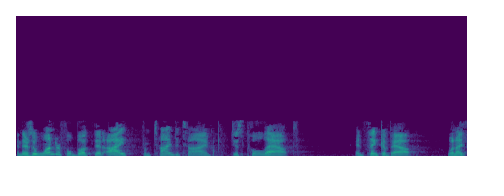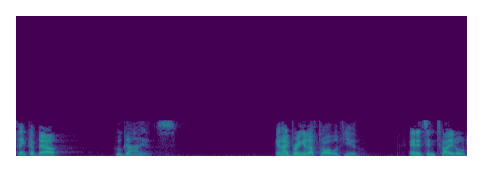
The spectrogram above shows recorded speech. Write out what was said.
And there's a wonderful book that I, from time to time, just pull out and think about when I think about who God is. And I bring it up to all of you. And it's entitled,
